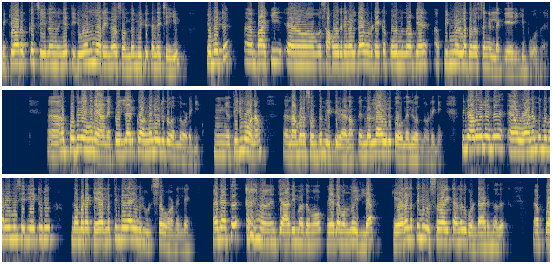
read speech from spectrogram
മിക്കവാറും ഒക്കെ ചെയ്യുന്നതെന്ന് പറഞ്ഞാൽ തിരുവോണം എന്ന് പറയുന്നത് സ്വന്തം വീട്ടിൽ തന്നെ ചെയ്യും. എന്നിട്ട് ബാക്കി സഹോദരങ്ങളുടെ അവിടെയൊക്കെ പോകുന്നതെന്ന് പറഞ്ഞാൽ പിന്നുള്ള ദിവസങ്ങളിലൊക്കെ ആയിരിക്കും പോകുന്നത്. അത് പൊതുവെ അങ്ങനെയാണ്. ഇപ്പൊ എല്ലാവർക്കും അങ്ങനെ ഒരു ഇത് വന്നു തുടങ്ങി. തിരുവോണം നമ്മുടെ സ്വന്തം വീട്ടിൽ വേണം എന്നുള്ള ഒരു തോന്നൽ വന്നു തുടങ്ങി. പിന്നെ അതുപോലെ തന്നെ ഓണം എന്ന് പറയുന്നത് ശരിയായിട്ടൊരു നമ്മുടെ കേരളത്തിന്റെതായ ഒരു ഉത്സവമാണല്ലേ? അതിനകത്ത് ജാതി മതമോ ഭേദമൊന്നും ഇല്ല. കേരളത്തിന്റെ ഉത്സവമായിട്ടാണ് ഇത് കൊണ്ടാടുന്നത്. അപ്പൊ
